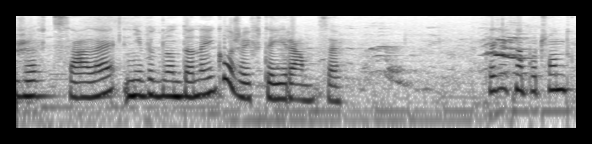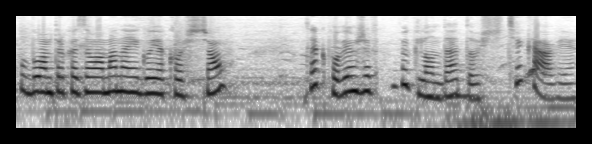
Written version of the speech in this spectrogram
że wcale nie wygląda najgorzej w tej ramce. Tak jak na początku byłam trochę załamana jego jakością, tak powiem, że wygląda dość ciekawie.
